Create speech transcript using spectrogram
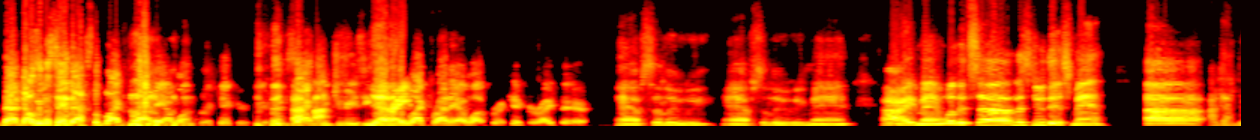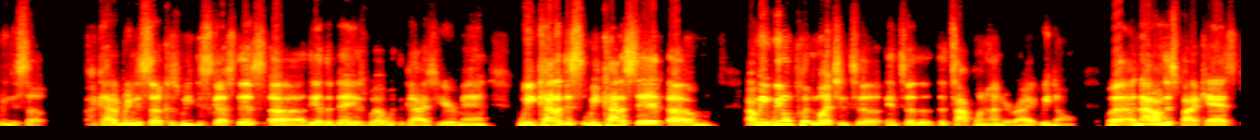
that. I was going to say that's the Black Friday I want for a kicker. Exactly, Dreezy. Yeah. that's the Right? Black Friday I want for a kicker right there. Absolutely, absolutely, man. All right, man. Well, let's uh let's do this, man. Uh I gotta bring this up. I gotta bring this up because we discussed this uh the other day as well with the guys here, man. We kind of this we kind of said um I mean we don't put much into into the, the top 100, right? We don't. Well, uh, not on this podcast,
